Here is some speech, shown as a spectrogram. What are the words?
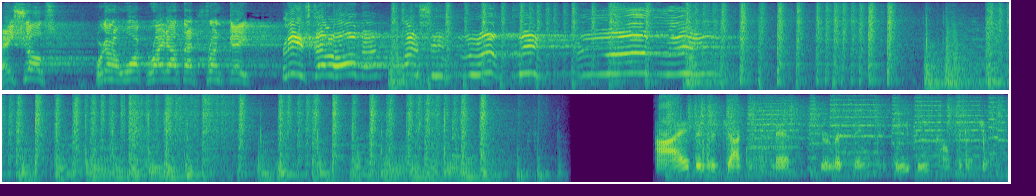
Hey, Schultz, we're gonna walk right out that front gate. Please come home, I see nothing. Hi, this is Jaclyn Smith. You're listening to TV Confidential.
